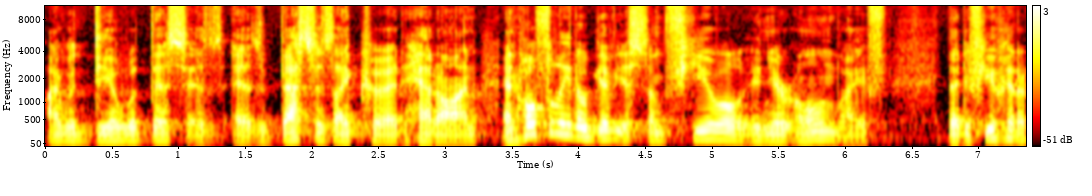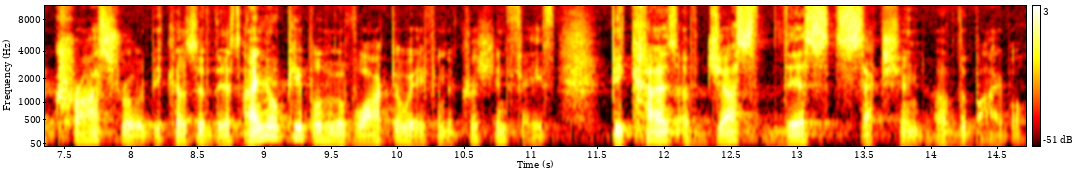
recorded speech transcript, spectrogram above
I would deal with this as, as best as I could head on, and hopefully it'll give you some fuel in your own life that if you hit a crossroad because of this, I know people who have walked away from the Christian faith because of just this section of the Bible.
